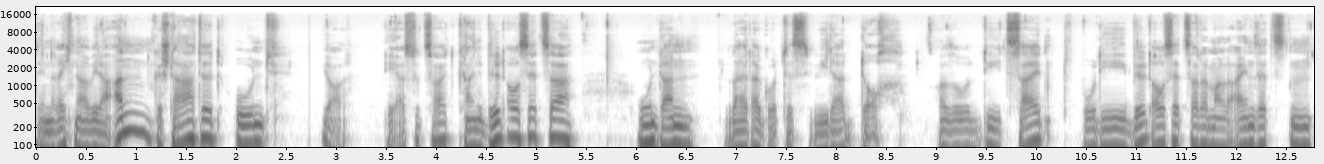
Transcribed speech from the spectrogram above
den Rechner wieder an, gestartet und ja, die erste Zeit keine Bildaussetzer, und dann leider Gottes wieder doch. Also die Zeit, wo die Bildaussetzer dann mal einsetzten,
